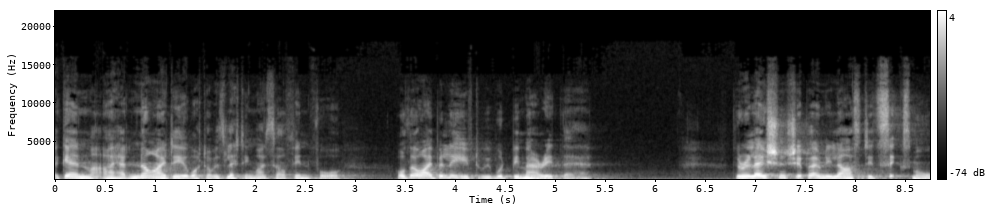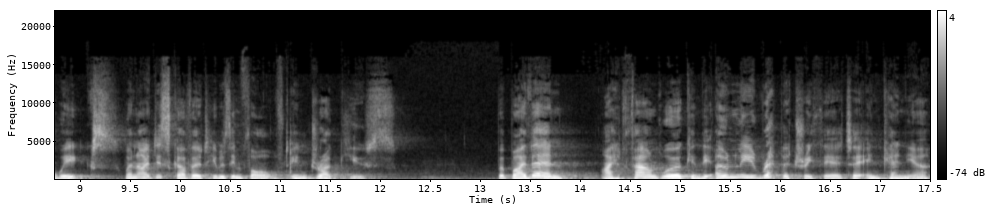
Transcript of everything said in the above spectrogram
Again, I had no idea what I was letting myself in for, although I believed we would be married there. The relationship only lasted six more weeks when I discovered he was involved in drug use. But by then, I had found work in the only repertory theatre in Kenya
